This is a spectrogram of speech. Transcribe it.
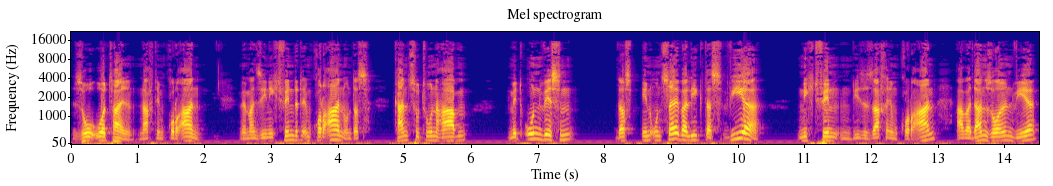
so urteilen nach dem Koran. Wenn man sie nicht findet im Koran und das kann zu tun haben mit Unwissen, das in uns selber liegt, dass wir nicht finden diese Sache im Koran, aber dann sollen wir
